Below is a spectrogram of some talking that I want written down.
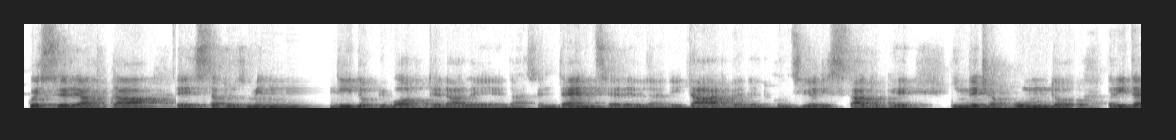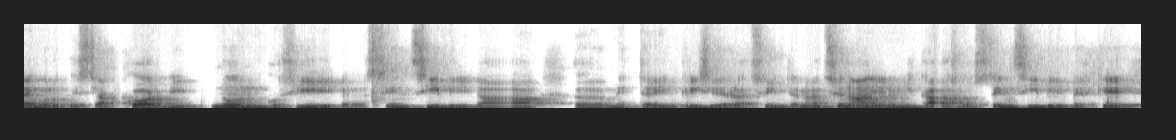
Questo in realtà è stato smentito più volte dalle da sentenze del, dei TAR del Consiglio di Stato che invece appunto ritengono questi accordi non così eh, sensibili da eh, mettere in crisi le relazioni internazionali, in ogni caso ostensibili perché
